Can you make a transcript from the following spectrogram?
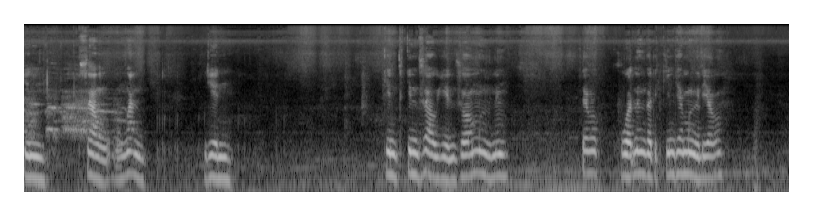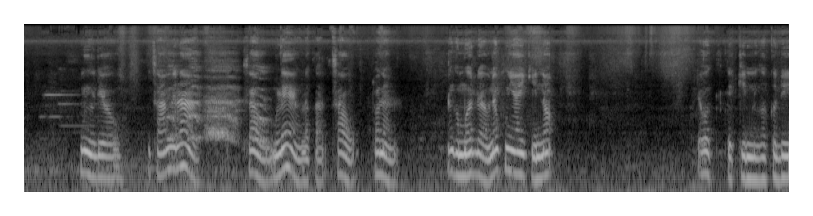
กินเช้ากลางวันเย็น กินกินเช้าเย็นสองมือหนึ่งแต่ว่าขวดหนึ่งก็จะกินแค่มือเดียว มือเดียวสามเวลาเช้ามื้อแรงแล้วก็เช้าเท่านั้นมันก็หมดแล้วนะผู้ใหญ่กินเนาะ แต่ว่าก็กินก็ก็ดี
